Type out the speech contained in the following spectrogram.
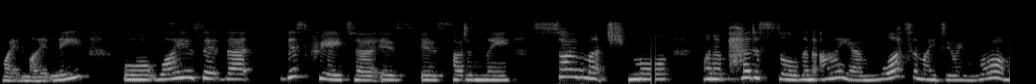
quite lightly, or why is it that this creator is is suddenly so much more on a pedestal than I am. What am I doing wrong?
